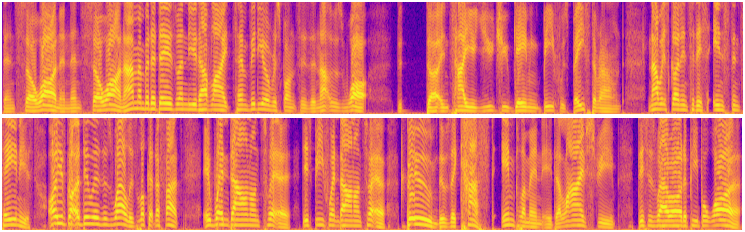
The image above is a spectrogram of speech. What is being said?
then so on, and then so on. I remember the days when you'd have like 10 video responses, and that was what the entire YouTube gaming beef was based around. Now it's gone into this instantaneous. All you've got to do is as well is look at the fact it went down on Twitter. This beef went down on Twitter. Boom, there was a cast implemented, a live stream. This is where all the people were.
